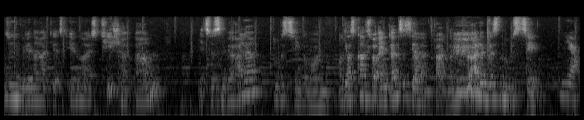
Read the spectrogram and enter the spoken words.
Sylvina hat jetzt ihr neues T-Shirt an. Jetzt wissen wir alle, du bist 10 geworden. Und das kannst du ein ganzes Jahr lang tragen, damit wir alle wissen, du bist 10. Ja.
